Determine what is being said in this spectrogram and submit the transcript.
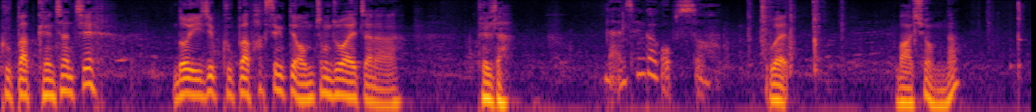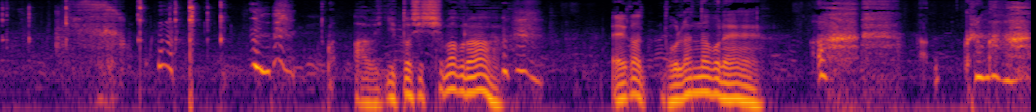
국밥 괜찮지? 너 이 집 국밥 학생 때 엄청 좋아했잖아. 들자. 난 생각 없어. 왜? 맛이 없나? 아, 입덧이 심하구나. 애가 놀랐나 보네. 그런가 봐.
